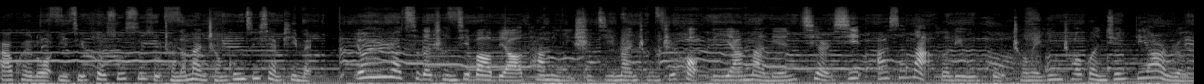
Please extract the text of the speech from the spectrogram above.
阿奎罗以及赫苏斯组成的曼城攻击线媲美。由于热刺的成绩爆表，他们已是继曼城之后力压曼联、切尔西、阿森纳和利物浦，成为英超冠军第二热门。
